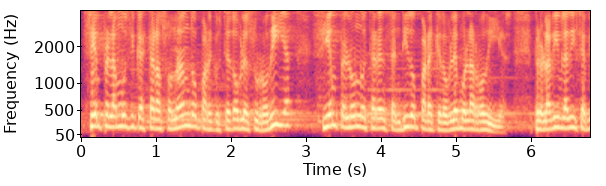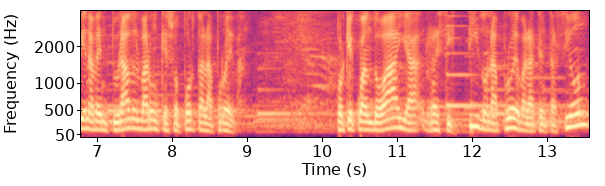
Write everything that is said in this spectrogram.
Siempre la música estará sonando para que usted doble sus rodillas. Siempre el horno estará encendido para que doblemos las rodillas. Pero la Biblia dice, bienaventurado el varón que soporta la prueba. Porque cuando haya resistido la prueba, la tentación,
